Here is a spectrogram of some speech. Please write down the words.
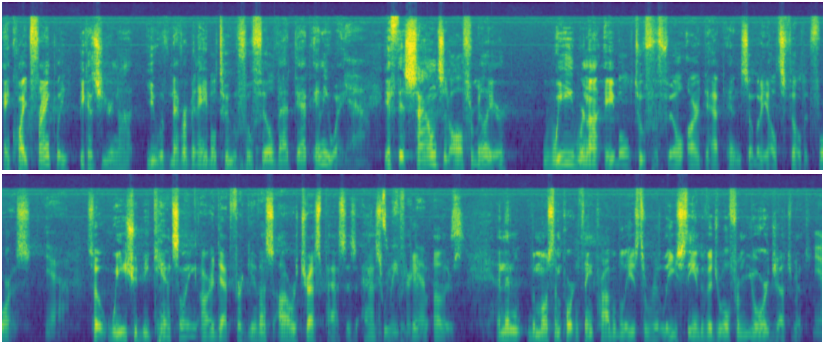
And quite frankly, because you're not, you have never been able to fulfill that debt anyway. Yeah. If this sounds at all familiar, we were not able to fulfill our debt and somebody else filled it for us. Yeah. So we should be canceling our debt. Forgive us our trespasses as, As we, we forgive, forgive others. And then the most important thing probably is to release the individual from your judgment. Yeah.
